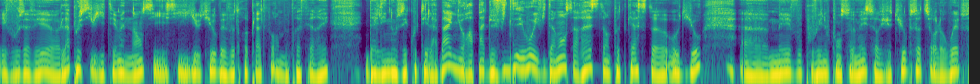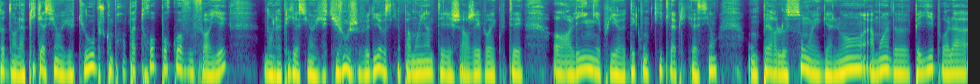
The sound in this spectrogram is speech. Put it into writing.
Et vous avez la possibilité maintenant, si, si YouTube est votre plateforme préférée, d'aller nous écouter là-bas. Il n'y aura pas de vidéo, évidemment, ça reste un podcast euh, audio, euh, mais vous pouvez nous consommer sur YouTube, soit sur le web, soit dans l'application YouTube. Je comprends pas trop pourquoi vous le feriez dans l'application YouTube, je veux dire, parce qu'il n'y a pas moyen de télécharger pour écouter hors ligne. Et puis, euh, dès qu'on quitte l'application, on perd le son également, à moins de payer pour la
